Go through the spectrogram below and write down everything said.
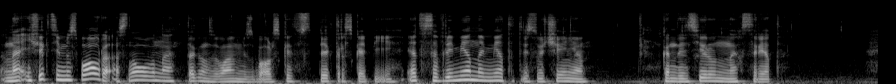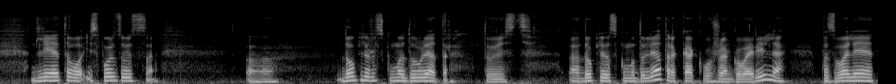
На эффекте Мисбаура основана так называемая Мисбаурская спектроскопия. Это современный метод изучения конденсированных сред. Для этого используется э, доплеровский модулятор, то есть а доплеровский модулятор, как уже говорили, позволяет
